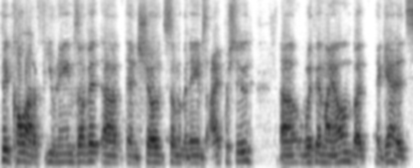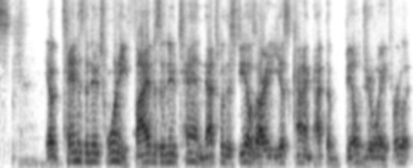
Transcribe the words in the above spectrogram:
did call out a few names of it uh, and showed some of the names I pursued uh, within my own. But again, it's you know, 10 is the new 20, five is the new 10. That's where the steals are. And you just kind of have to build your way through it.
